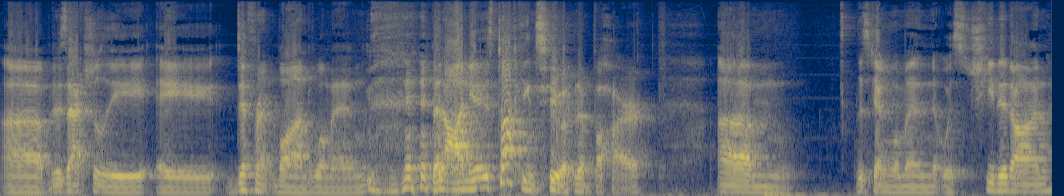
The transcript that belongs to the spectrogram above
uh, but is actually a different blonde woman that Anya is talking to at a bar. Um, this young woman was cheated on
